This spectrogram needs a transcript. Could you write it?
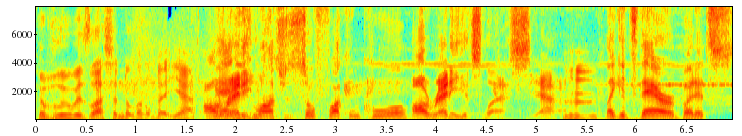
the bloom is lessened a little bit. Yeah. Man, Already. these monsters are so fucking cool. Already it's less, yeah. Mm-hmm. Like, it's there, but it's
